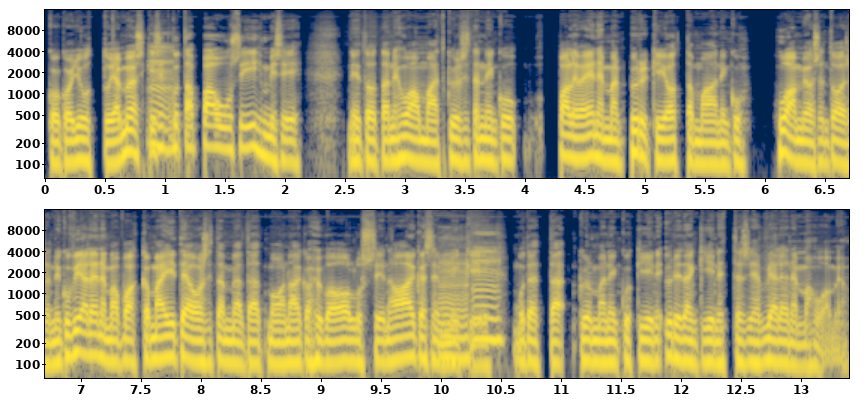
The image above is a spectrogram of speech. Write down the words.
koko juttuun. Ja myöskin Mm. sitten kun tapaa uusia ihmisiä, niin, tota, niin huomaa, että kyllä sitä niin kuin paljon enemmän pyrkii ottamaan niin kuin huomioon sen toisen. Niin kuin vielä enemmän, vaikka mä itse olen sitä mieltä, että mä oon aika hyvä ollut siinä aikaisemminkin, Mm. mm. mutta että kyllä mä niin kuin kiinni, yritän kiinnittää siihen vielä enemmän huomioon.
